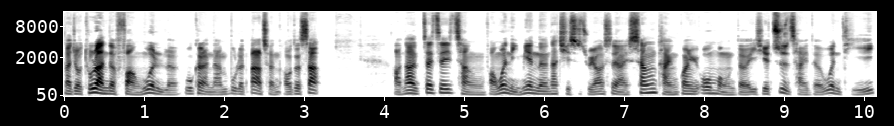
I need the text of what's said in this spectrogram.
那就突然的访问了乌克兰南部的大城敖德萨。好，那在这一场访问里面呢，他其实主要是来商谈关于欧盟的一些制裁的问题。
